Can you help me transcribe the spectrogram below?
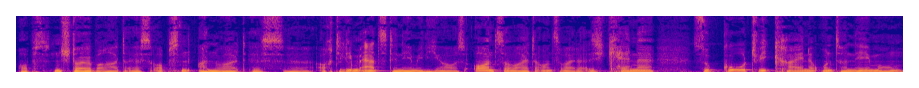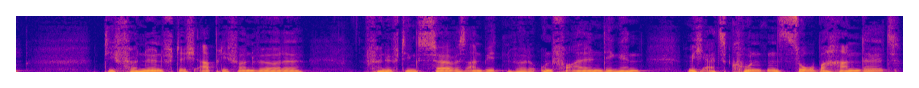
ob es ein Steuerberater ist, ob es ein Anwalt ist, äh, auch die lieben Ärzte nehme ich nicht aus und so weiter und so weiter. Also ich kenne so gut wie keine Unternehmung, die vernünftig abliefern würde, vernünftigen Service anbieten würde und vor allen Dingen mich als Kunden so behandelt,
